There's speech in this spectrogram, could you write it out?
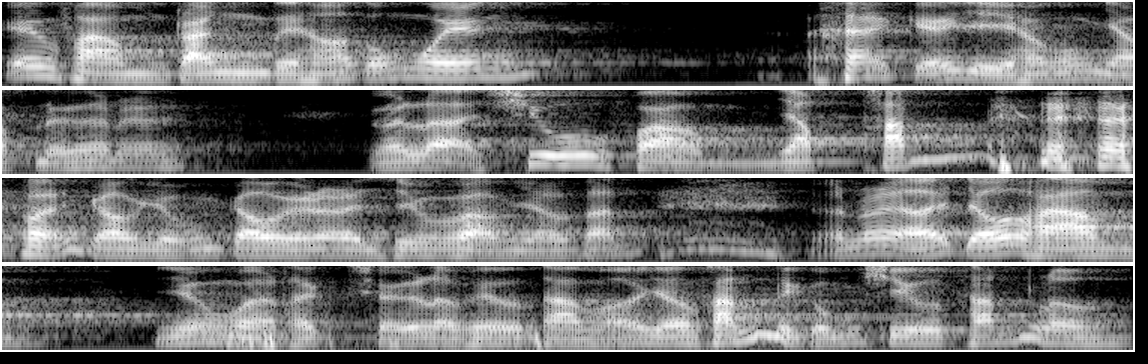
cái phàm trần thì họ cũng nguyên. Kiểu gì họ cũng nhập được đó gọi là siêu phàm nhập thánh. Phải câu dùng câu đó là siêu phàm nhập thánh. Nói ở chỗ phàm, nhưng mà thật sự là phiêu phàm. Ở chỗ thánh thì cũng siêu thánh luôn.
